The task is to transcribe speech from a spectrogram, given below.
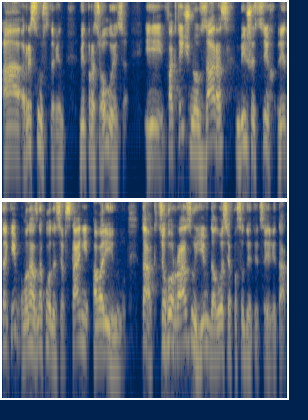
а ресурс він відпрацьовується. І фактично зараз більшість цих літаків вона знаходиться в стані аварійному. Так, цього разу їм вдалося посадити цей літак,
